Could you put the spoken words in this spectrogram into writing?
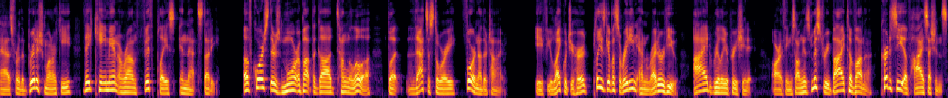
As for the British monarchy, they came in around 5th place in that study. Of course, there's more about the god Tangaloa, but that's a story for another time. If you like what you heard, please give us a rating and write a review. I'd really appreciate it. Our theme song is Mystery by Tavana, courtesy of High Sessions.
